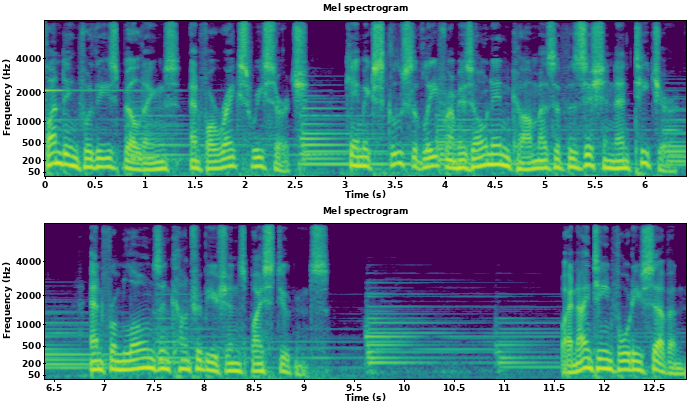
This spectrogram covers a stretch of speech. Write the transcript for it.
Funding for these buildings and for Reich's research came exclusively from his own income as a physician and teacher and from loans and contributions by students. By 1947,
